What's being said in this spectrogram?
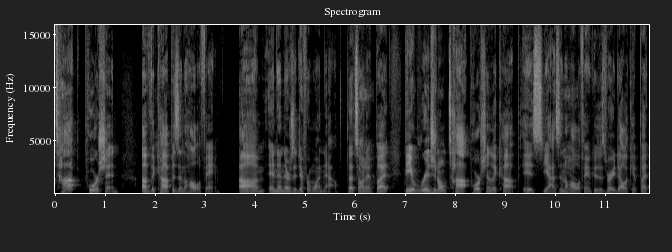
top portion of the cup is in the Hall of Fame. Um, and then there's a different one now that's on Yeah. it, but the original top portion of the cup is yeah, is in the Hall of Fame because it's very delicate. But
